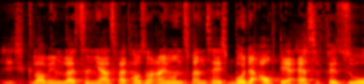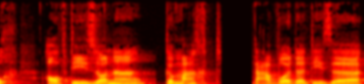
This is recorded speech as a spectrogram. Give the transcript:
ich glaube, im letzten Jahr 2021 wurde auch der erste Versuch auf die Sonne gemacht. Da wurde diese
